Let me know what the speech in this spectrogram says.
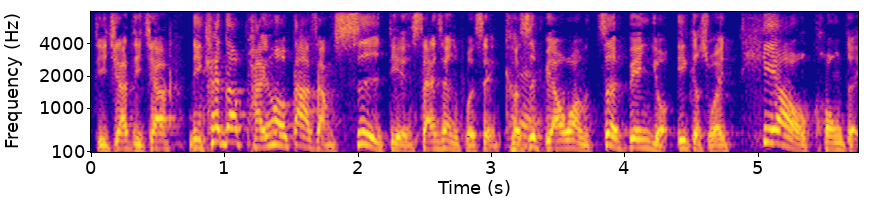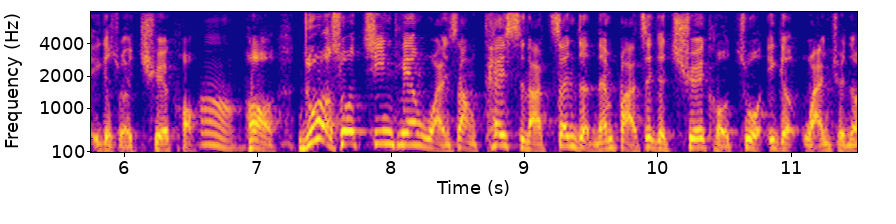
底价底价，你看到盘后大涨四点三三个 percent，可是不要忘了这边有一个所谓跳空的一个所谓缺口。嗯，好，如果说今天晚上 Tesla 真的能把这个缺口做一个完全的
